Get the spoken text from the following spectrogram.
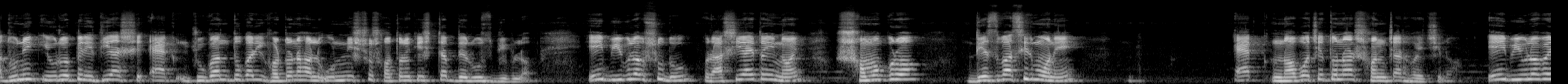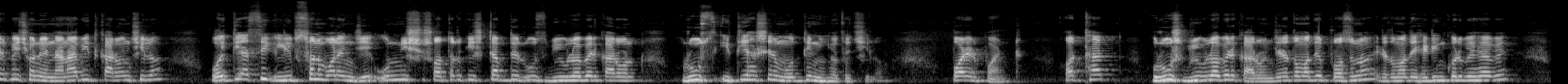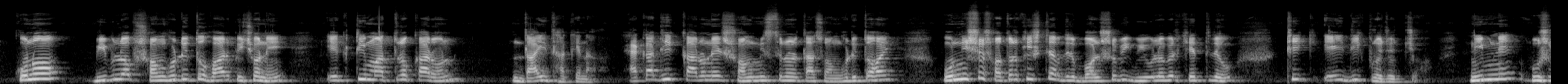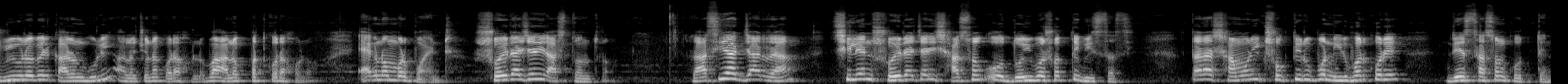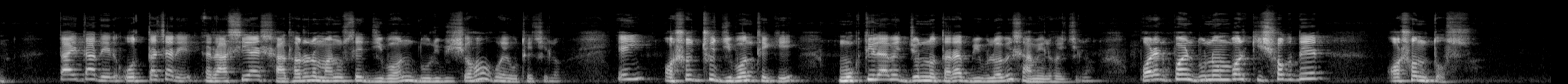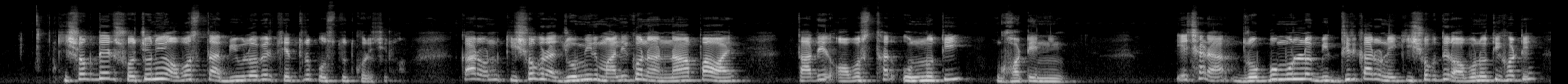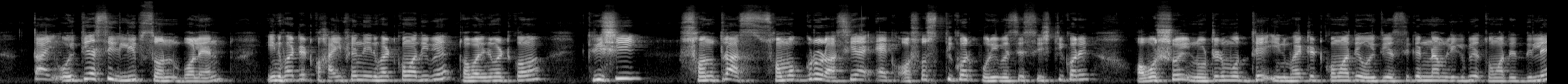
আধুনিক ইউরোপের ইতিহাসে এক যুগান্তকারী ঘটনা হল উনিশশো সতেরো খ্রিস্টাব্দে রুশ বিপ্লব। এই বিপ্লব শুধু রাশিয়াতেই নয়, সমগ্র দেশবাসীর মনে এক নবচেতনার সঞ্চার হয়েছিল। এই বিপ্লবের পেছনে নানাবিধ কারণ ছিল। ঐতিহাসিক লিপসন বলেন যে, উনিশশো সতেরো খ্রিস্টাব্দে রুশ বিপ্লবের কারণ রুশ ইতিহাসের মধ্যে নিহত ছিল। পরের পয়েন্ট। অর্থাৎ রুশ বিপ্লবের কারণ, যেটা তোমাদের প্রশ্ন, এটা তোমাদের হেডিং করবে এভাবে কোনো বিপ্লব সংঘটিত হওয়ার পিছনে একটি মাত্র কারণ দায়ী থাকে না। একাধিক কারণের সংমিশ্রণে তা সংঘটিত হয়। উনিশশো সতেরো খ্রিস্টাব্দের বলশবিক বিপ্লবের ক্ষেত্রেও ঠিক এই দিক প্রযোজ্য। নিম্নে রুশ বিপ্লবের কারণগুলি আলোচনা করা হলো বা আলোকপাত করা হলো। এক নম্বর পয়েন্ট স্বৈরাচারী রাজতন্ত্র। রাশিয়ার যাররা ছিলেন স্বৈরাচারী শাসক ও দৈব সত্ত্বে বিশ্বাসী। তারা সামরিক শক্তির উপর নির্ভর করে দেশ শাসন করতেন। তাই তাদের অত্যাচারে রাশিয়ার সাধারণ মানুষের জীবন দুর্বিষহ হয়ে উঠেছিল। এই অসহ্য জীবন থেকে মুক্তি লাভের জন্য তারা বিপ্লবে সামিল হয়েছিল। পরের পয়েন্ট দু নম্বর, কৃষকদের অসন্তোষ। কৃষকদের শোচনীয় অবস্থা বিপ্লবের ক্ষেত্র প্রস্তুত করেছিল। কারণ কৃষকরা জমির মালিকানা না পাওয়ায় তাদের অবস্থার উন্নতি ঘটেনি। এছাড়া দ্রব্যমূল্য বৃদ্ধির কারণে কৃষকদের অবনতি ঘটে, তাই ঐতিহাসিক লিপসন বলেন, ইনভার্টেড হাইফেন ইনভার্ট কমা দিবে, ডবল ইনভার্ট কমা। কৃষি সন্ত্রাস সমগ্র রাশিয়ায় এক অস্বস্তিকর পরিবেশের সৃষ্টি করে। অবশ্যই নোটের মধ্যে ইনভাইটেড কমা দিয়ে ঐতিহাসিকের নাম লিখবে, তোমাদের দিলে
